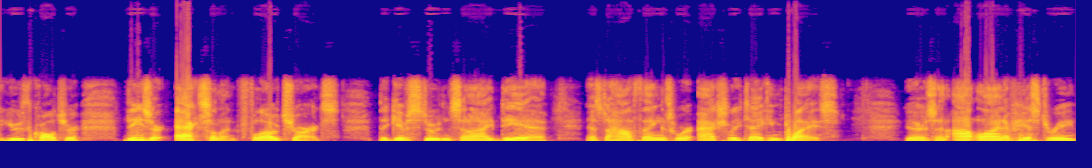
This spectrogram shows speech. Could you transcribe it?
youth culture. These are excellent flow charts that give students an idea as to how things were actually taking place. There's an outline of history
